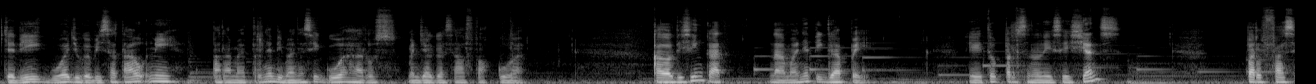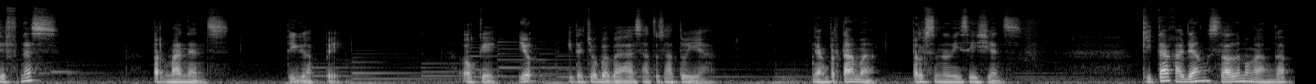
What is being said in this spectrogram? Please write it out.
Jadi gue juga bisa tahu nih parameternya di mana sih gue harus menjaga self talk gue. Kalau disingkat namanya 3P yaitu personalizations, pervasiveness, permanence. 3P. Oke, yuk kita coba bahas satu-satu ya. Yang pertama, personalizations. Kita kadang selalu menganggap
